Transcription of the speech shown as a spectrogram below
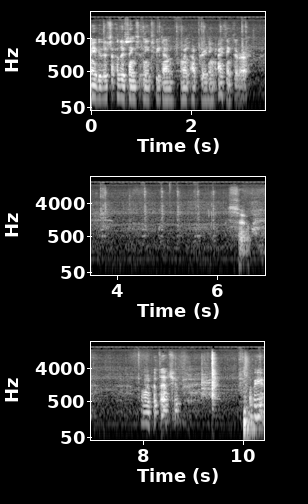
Maybe there's other things that need to be done when upgrading. I think there are. So, I'm going to put that chip over here.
